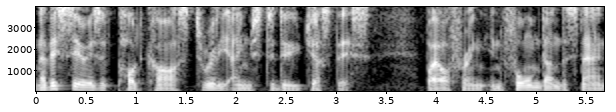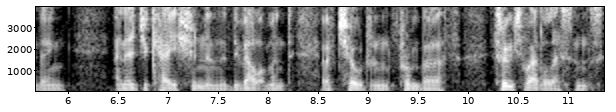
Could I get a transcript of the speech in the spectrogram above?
Now, this series of podcasts really aims to do just this by offering informed understanding and education in the development of children from birth through to adolescence,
